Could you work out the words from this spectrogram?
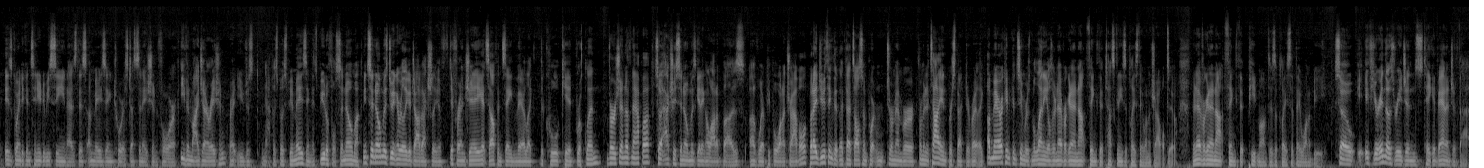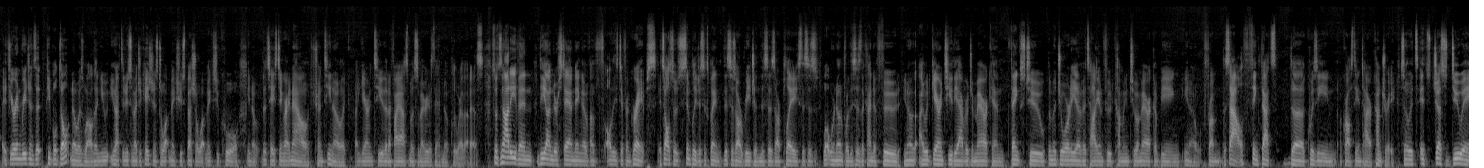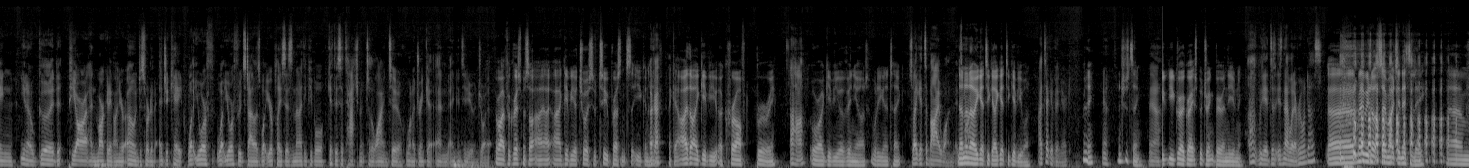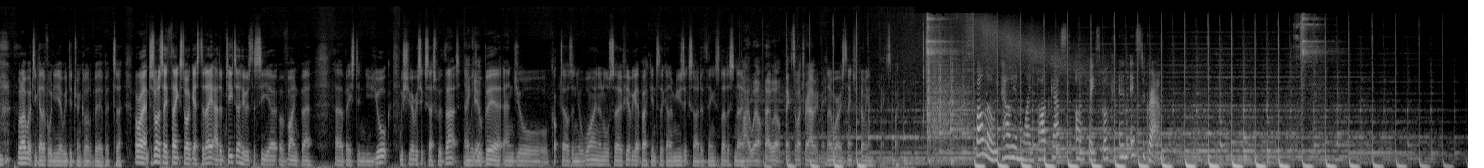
is going to continue to be seen as this amazing tourist destination for even my generation. Right? You just Napa's supposed to be amazing. It's beautiful. Sonoma. I mean, Sonoma is doing a really good job actually of differentiating itself and saying they're like the cool kid Brooklyn version of Napa. So actually, Sonoma is getting a lot of buzz of where people want to travel. But I do think that, that that's also important to remember from an Italian perspective, right? Like American consumers, millennials are never going to not think that Tuscany is a place they want to travel to. They're never going to not think that Piedmont is a place that they want to be. So if you're in those regions, take advantage of that. If you're in regions that people don't know as well, then you, you have to do some education as to what makes you special, what makes you cool. You know, the tasting right now, Trentino, like I guarantee you that if I asked most of my readers, they have no clue where that is. So it's not even the understanding of, of all these different grapes. It's also simply just explaining this is our region, this is our place, this is what we're known for, this is the kind of food. You know, I would guarantee you the average American, thanks to the majority of Italian food coming to America being, you know, from the South, think that's the cuisine across the entire country. So it's it's just doing you know good PR and marketing on your own to sort of educate what your what your food style is, what your place is, and then I think people get this attachment to the wine too, want to drink it and, and continue to enjoy it. All right, for Christmas, I, I, I give you a choice of two presents that you can have. Okay. Okay. Either I give you a craft brewery, Uh huh. or I give you a vineyard. What are you going to take? So I get to buy one. It's no, no, not- no. You get to. I get to give you one. I take a vineyard. Really? Yeah. Interesting. Yeah. You, you grow grapes but drink beer in the evening. Oh, well, yeah. does- Isn't that what everyone does? Uh, maybe not so much in Italy. Um, when I worked in California, yeah, we did drink a lot of beer. But uh, all right, just want to say thanks to our guest today, Adam Teeter, who is the CEO of Vine Pair, uh, based in New York. Wish you every success with that, and with you. your beer and your cocktails and your wine, and also if you ever get back into the kind of music side of things, let us know. I will. I will. Thanks so much for having me. No worries. Thanks for coming in. Thanks. Bye. Follow Italian Wine Podcast on Facebook and Instagram.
